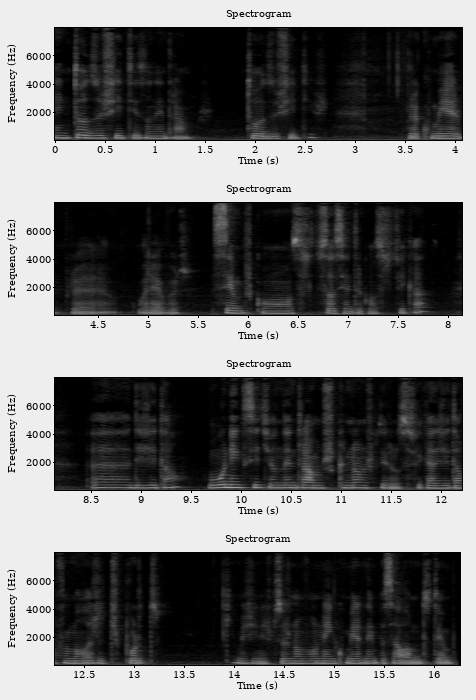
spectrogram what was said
em todos os sítios onde entramos, todos os sítios, para comer, para whatever, sempre com, só se entra com certificado ah, digital. O único sítio onde entramos que não nos pediram certificado digital foi uma loja de desporto, que imagina, as pessoas não vão nem comer nem passar lá muito tempo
